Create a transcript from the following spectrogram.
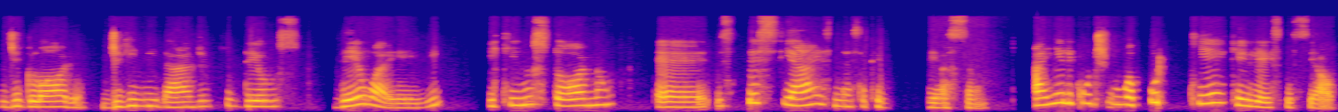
de glória, dignidade que Deus deu a ele e que nos tornam é, especiais nessa criação. Aí ele continua, por que, que ele é especial?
